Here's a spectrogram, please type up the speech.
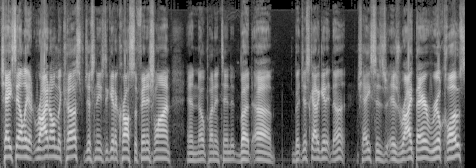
Chase Elliott, right on the cusp, just needs to get across the finish line, and no pun intended, but uh, but just got to get it done. Chase is is right there, real close.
